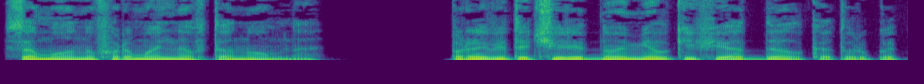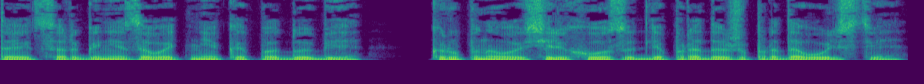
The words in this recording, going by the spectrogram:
само оно формально автономно. Правит очередной мелкий феодал, который пытается организовать некое подобие крупного сельхоза для продажи продовольствия.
